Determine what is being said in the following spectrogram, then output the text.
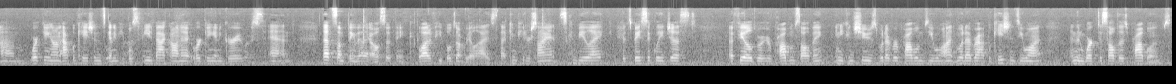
Um, working on applications, getting people's feedback on it, working in groups, and that's something that I also think a lot of people don't realize that computer science can be like. It's basically just a field where you're problem solving and you can choose whatever problems you want, whatever applications you want, and then work to solve those problems.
